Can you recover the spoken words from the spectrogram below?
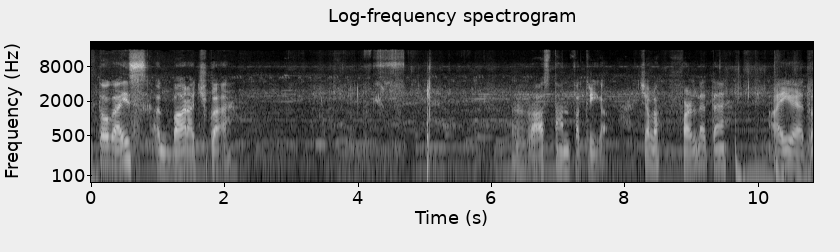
तो गाइस अखबार आ चुका है। राजस्थान पत्रिका। चलो, पढ़ लेते हैं। आ ही गया तो।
